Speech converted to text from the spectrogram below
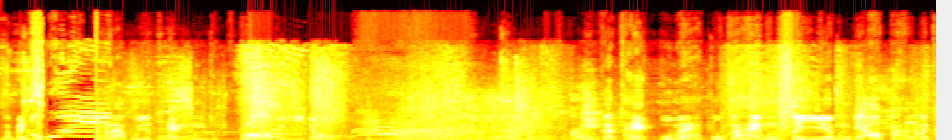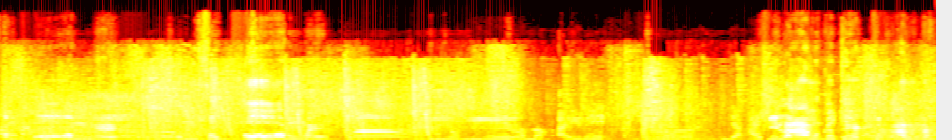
แล้วเป็นไม่ล่ะกูจะแท็กมึงทุกรอบไอ้อีดอก มึงก็แท็กกูไหมกูก็ให้มึงสี่อะมึงจะเอาตังค์ไปทำพ่อมึงไง ผมศพพ่อมึงไหมขนมเฮีนี่ยสำหรับไอริเอออยากให้กีฬามันก็แท็กทุกอันนะ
